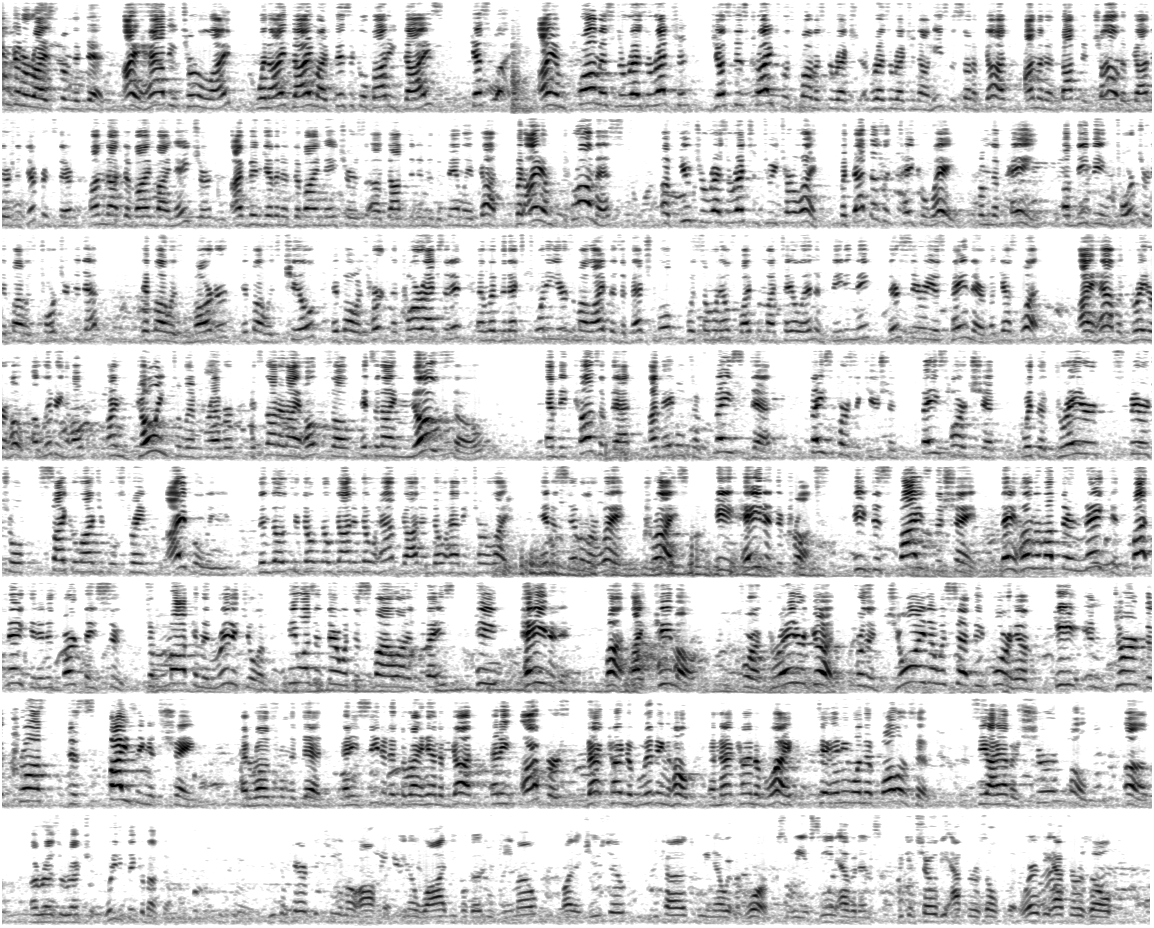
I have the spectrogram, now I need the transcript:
I'm going to rise from the dead. I have eternal life. When I die, my physical body dies. Guess what? I am promised a resurrection just as Christ was promised resurrection. Now, he's the Son of God. I'm an adopted child of God. There's a difference there. I'm not divine by nature. I've been given a divine nature as adopted into the family of God. But I am promised a future resurrection to eternal life. But that doesn't take away from the pain of me being tortured if I was tortured to death if I was martyred, if I was killed, if I was hurt in a car accident and lived the next 20 years of my life as a vegetable with someone else wiping my tail in and feeding me, there's serious pain there. But guess what? I have a greater hope, a living hope. I'm going to live forever. It's not an I hope so, it's an I know so. And because of that, I'm able to face death, face persecution, face hardship, with a greater spiritual, psychological strength, I believe, than those who don't know God and don't have God and don't have eternal life. In a similar way, Christ, he hated the cross. He despised the shame. They hung him up there naked, butt naked in his birthday suit to mock him and ridicule him. He wasn't there with a smile on his face. He hated it. But like chemo, for a greater good, for the joy that was set before him, he endured the cross, despising its shame, and rose from the dead. And he's seated at the right hand of God, and he offers that kind of living hope and that kind of life to anyone that follows him. See, I have a sure hope of a resurrection. What do you think about that? You compare it to chemo often. You know why people go through chemo? Why they choose to? Because we know it works. We have seen evidence. We can show the after result of it. Where's the after result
